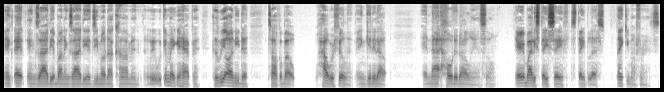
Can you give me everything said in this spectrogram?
at anxiety about anxiety at gmail.com and we, we can make it happen because we all need to talk about how we're feeling and get it out and not hold it all in. So everybody stay safe, stay blessed. Thank you, my friends.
